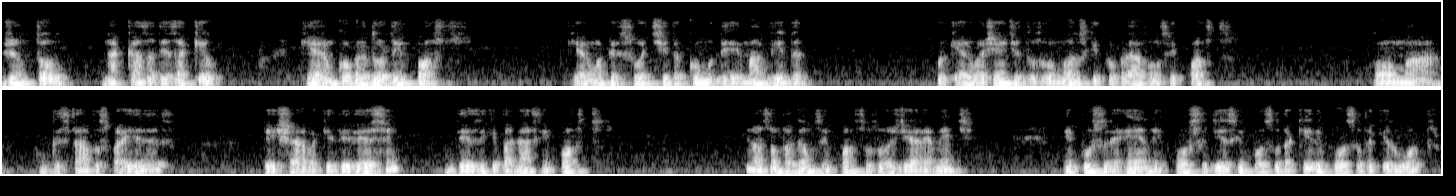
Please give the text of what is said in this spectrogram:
jantou na casa de Zaqueu, que era um cobrador de impostos, que era uma pessoa tida como de má vida, porque era o agente dos romanos que cobravam os impostos. Roma conquistava os países, deixava que vivessem, desde que pagassem impostos. E nós não pagamos impostos hoje diariamente? Imposto de renda, imposto disso, imposto daquilo, imposto daquilo outro.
